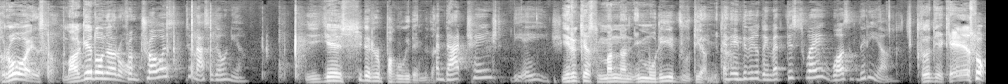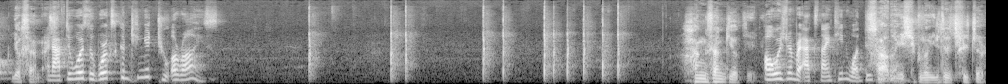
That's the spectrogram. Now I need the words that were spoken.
드로아에서 마게도냐로 From Troas to Macedonia. 이게 시대를 바꾸게 됩니다. And that changed the age. 이렇게 해서 만난 인물이 루디아입니다. And the individual they met this way was Lydia. 그 뒤에 계속 역사를 And afterwards, the works continued to arise. 항상 기억해야 돼요. Always remember Acts 19, 1 through 7. 사도행 19장 1절 7절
